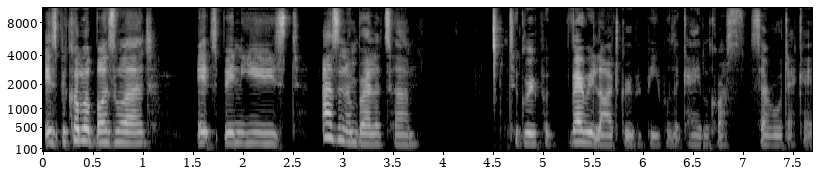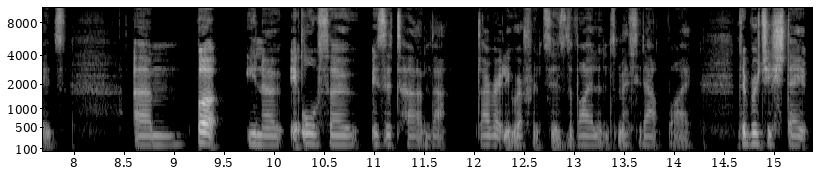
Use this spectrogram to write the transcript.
It's become a buzzword. It's been used as an umbrella term to group a very large group of people that came across several decades. Um, but, you know, it also is a term that directly references the violence meted out by the British state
